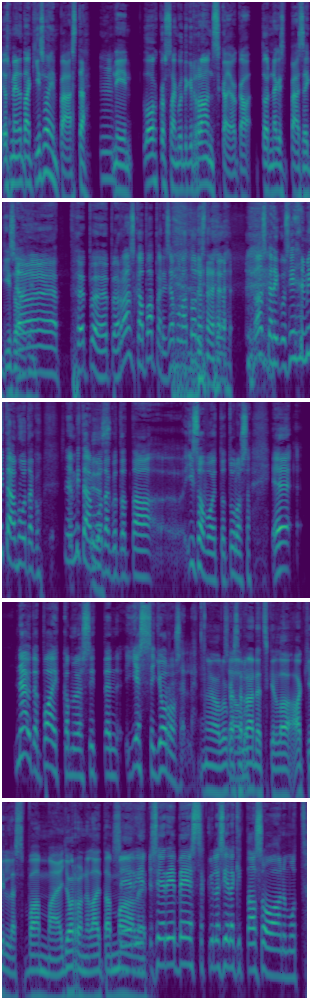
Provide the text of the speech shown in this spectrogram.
jos meinataan kisoihin päästä, mm. niin lohkossa on kuitenkin Ranska, joka todennäköisesti pääsee kisoihin. Öö, höpö, höpö. Ranska on paperi, se mulla on todistettu jo. Ranska niinku, siinä ei mitään muuta kuin, siinä ei mitään muuta kuin tota, iso voitto tulossa. E, näytön paikka myös sitten Jesse Joroselle. Joo, Lukas ollut... Radetskilla on Akilles vamma ja Joronen laitetaan maaliin. Serie, serie b kyllä sielläkin tasoa on, mutta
